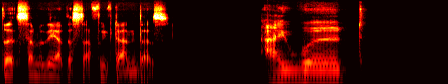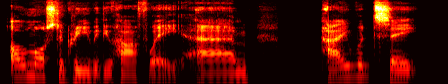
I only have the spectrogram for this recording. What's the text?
that some of the other stuff we've done does. I would almost agree with you halfway. Um, I would say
